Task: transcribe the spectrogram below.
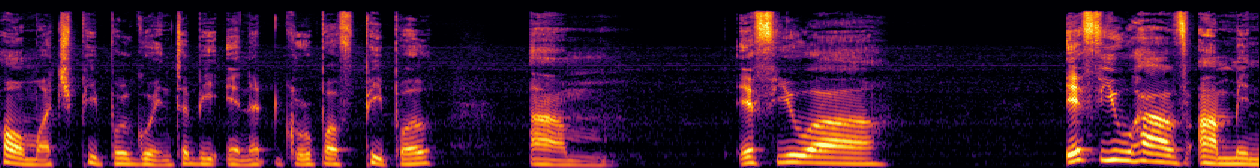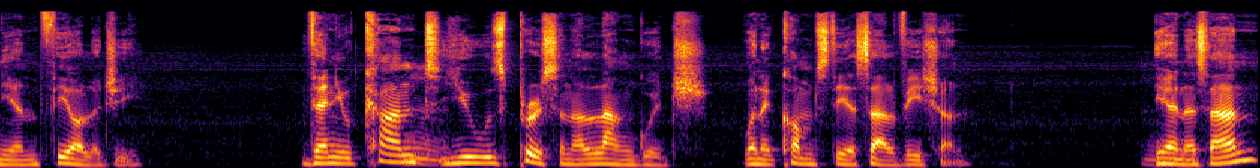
how much people going to be in it group of people. Um if you are if you have arminian theology then you can't use personal language when it comes to your salvation. You understand?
